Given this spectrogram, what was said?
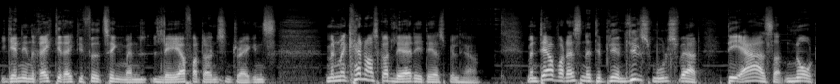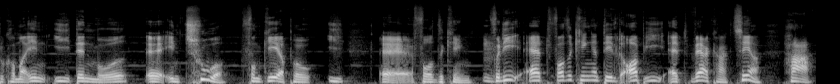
Igen en rigtig, rigtig fed ting, man lærer fra Dungeons Dragons. Men man kan også godt lære det i det her spil her. Men der, hvor det er sådan, at det bliver en lille smule svært, det er altså, når du kommer ind i den måde, øh, en tur fungerer på i øh, For the King. Mm. Fordi at For the King er delt op i, at hver karakter har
